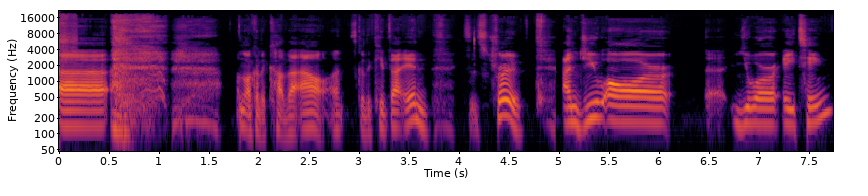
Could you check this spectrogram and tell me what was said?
Uh, I'm not going to cut that out. I'm just going to keep that in it's true. And you are uh, you are 18.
